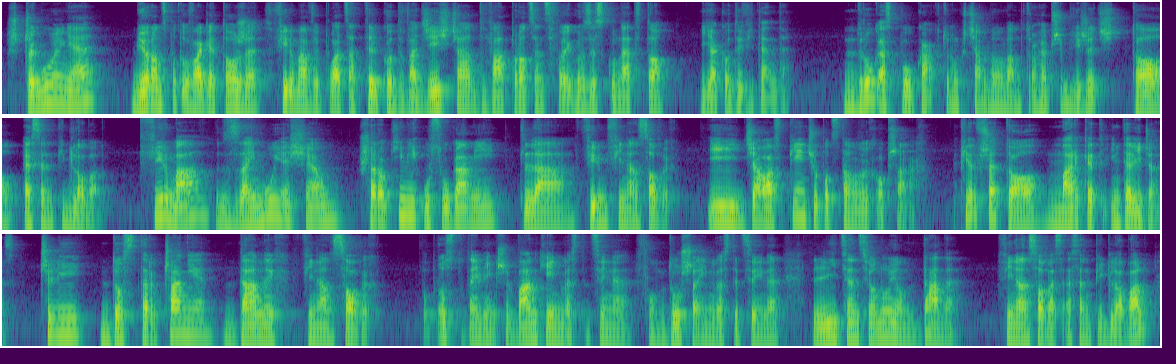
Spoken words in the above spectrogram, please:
szczególnie biorąc pod uwagę to, że firma wypłaca tylko 22% swojego zysku netto jako dywidendę. Druga spółka, którą chciałbym Wam trochę przybliżyć, to SP Global. Firma zajmuje się szerokimi usługami dla firm finansowych i działa w pięciu podstawowych obszarach. Pierwsze to market intelligence, czyli dostarczanie danych finansowych. Po prostu największe banki inwestycyjne, fundusze inwestycyjne licencjonują dane finansowe z SP Global,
